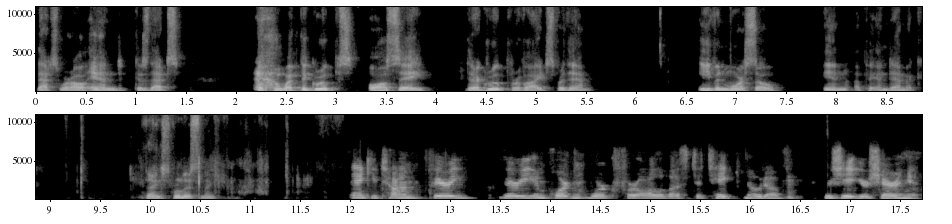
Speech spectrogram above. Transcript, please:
That's where I'll end because that's what the groups all say their group provides for them, even more so in a pandemic. Thanks for listening. Thank you, Tom. Very, very important work for all of us to take note of. Appreciate your sharing it.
